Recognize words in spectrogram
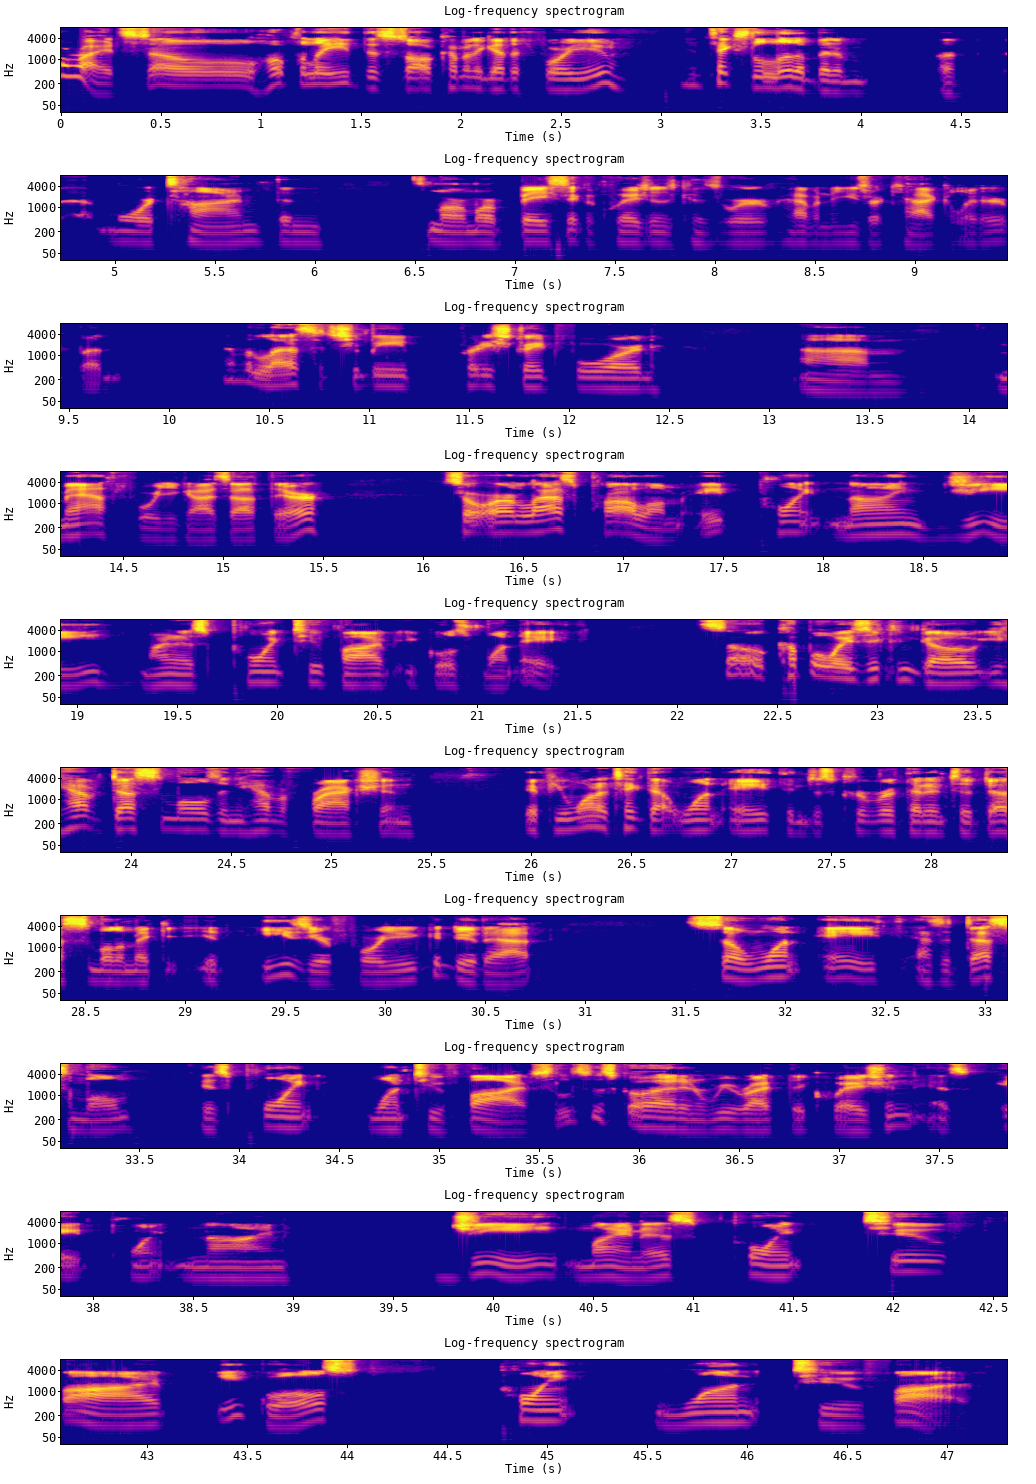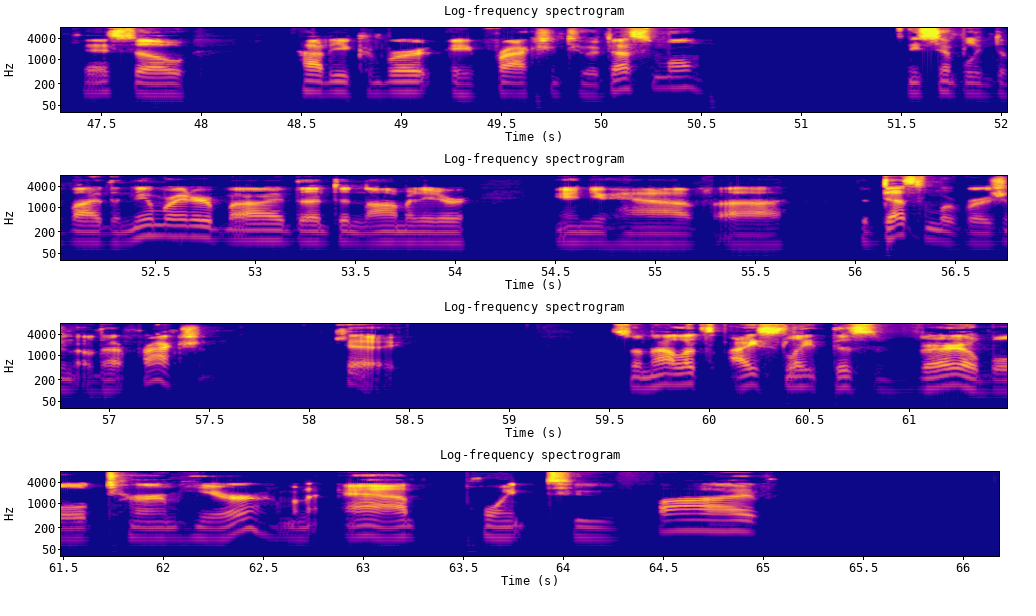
All right, so hopefully this is all coming together for you. It takes a little bit of, of more time than some more more basic equations because we're having to use our calculator, but nevertheless, it should be pretty straightforward um, math for you guys out there. So our last problem, 8.9g minus 0.25 equals 1 eighth. So a couple ways you can go. You have decimals and you have a fraction. If you want to take that 1 8th and just convert that into a decimal to make it easier for you, you can do that. So 1 8th as a decimal is 0.125. So let's just go ahead and rewrite the equation as 8.9 g minus 0.25 equals 0.125. Okay, so how do you convert a fraction to a decimal? You simply divide the numerator by the denominator and you have uh, the decimal version of that fraction. Okay, so now let's isolate this variable term here. I'm going to add 0.25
